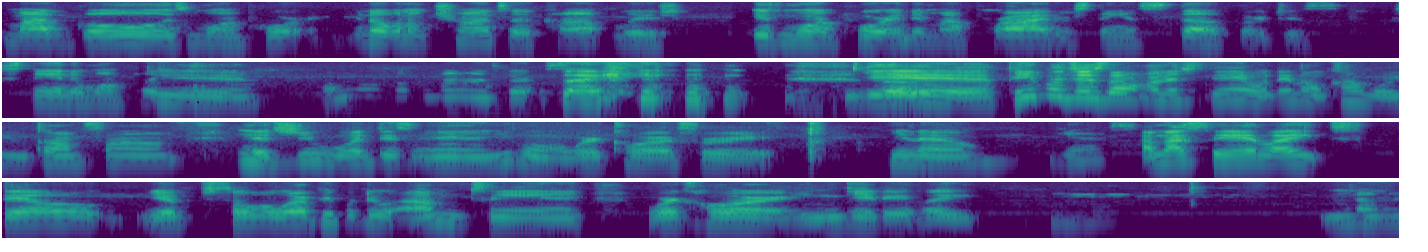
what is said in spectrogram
my goal is more important. You know, what I'm trying to accomplish is more important than my pride or staying stuck or just staying in one place. Yeah. Oh. Say, yeah, so, people just don't understand when they don't come where you come from mm-hmm. that you want this and you're gonna work hard for it. You know. Yes. I'm not saying like sell your soul where people do. I'm saying work hard and get it like. Mm-hmm. Mm-hmm.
